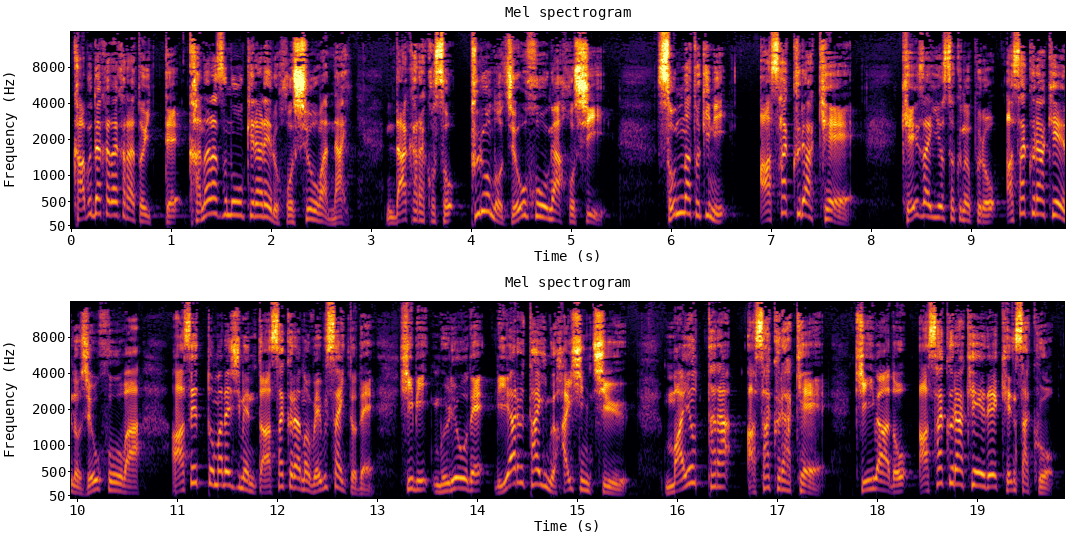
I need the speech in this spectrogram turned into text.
株高だからといって必ず設けられる保証はない。だからこそプロの情報が欲しい。そんな時に朝倉慶。経済予測のプロ、朝倉慶の情報は、アセットマネジメント朝倉のウェブサイトで、日々無料でリアルタイム配信中。迷ったら朝倉慶。キーワード、朝倉慶で検索を。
